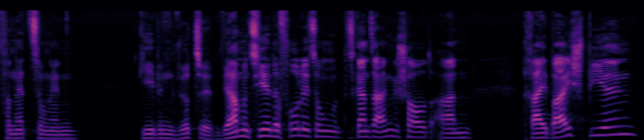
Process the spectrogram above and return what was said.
Vernetzungen geben würde. Wir haben uns hier in der Vorlesung das Ganze angeschaut an drei Beispielen.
